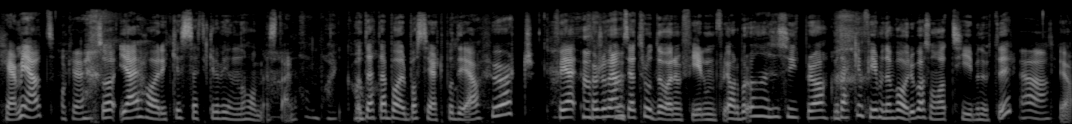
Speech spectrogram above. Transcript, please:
hear me out. Okay. Så jeg har ikke sett 'Grevinnen og hovmesteren'. Oh Og dette er bare basert på det jeg har hørt. For jeg, først og fremst, jeg trodde det var en film, Fordi alle bare, å, den er så sykt bra Men det er ikke en film, den varer jo bare sånn var ti minutter. Ja.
